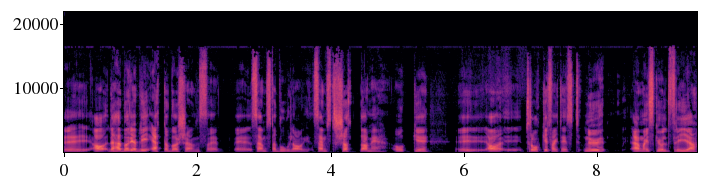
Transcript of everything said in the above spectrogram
eh, ja, det här börjar bli ett av börsens eh, eh sämsta bolag, sämst skötta med. Och eh, eh, ja, tråkigt faktiskt. Nu är man ju skuldfria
